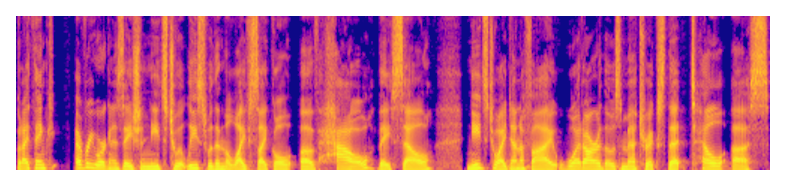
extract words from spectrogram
But I think every organization needs to, at least within the life cycle of how they sell, needs to identify what are those metrics that tell us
